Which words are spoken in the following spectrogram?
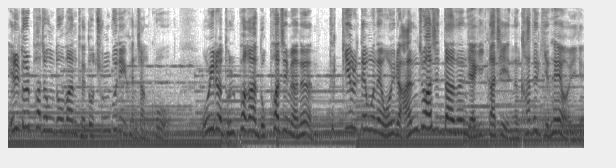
1돌파 정도만 돼도 충분히 괜찮고 오히려 돌파가 높아지면은 특기율 때문에 오히려 안 좋아진다는 얘기까지 있는 카드긴 해요 이게.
